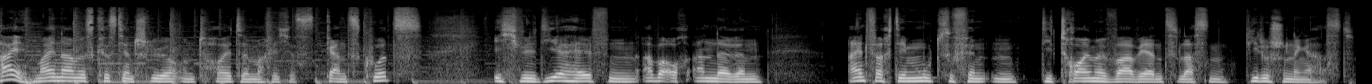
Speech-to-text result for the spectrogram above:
Hi, mein Name ist Christian Schlür und heute mache ich es ganz kurz. Ich will dir helfen, aber auch anderen, einfach den Mut zu finden, die Träume wahr werden zu lassen, die du schon länger hast.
